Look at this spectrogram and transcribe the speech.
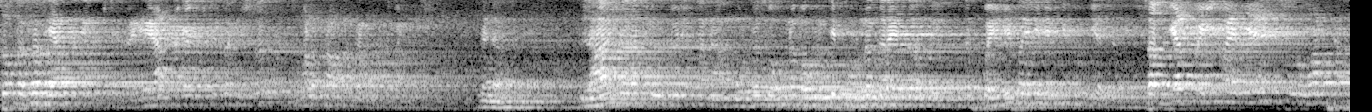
सो तसंच ह्या सगळ्या गोष्टी आहे ह्या सगळ्या गोष्टीचं मिश्रण तुम्हाला प्राप्त करायला पाहिजे. धन्यवाद लहान शहरातील उद्योजकांना मोठं स्वप्न बघून ते पूर्ण करायचं असेल तर पहिली पायरी नेमकी कोणती असेल? सगळ्यात पहिली पायरी आहे सुरुवात करा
